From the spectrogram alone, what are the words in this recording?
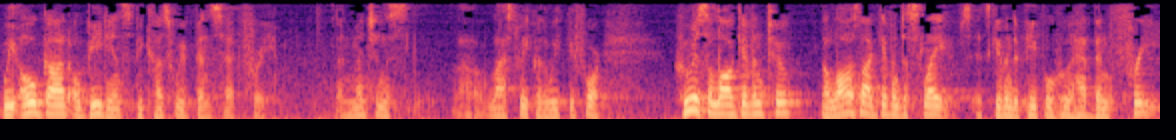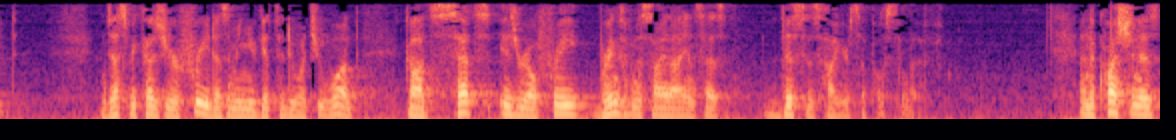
We owe God obedience because we've been set free. I mentioned this uh, last week or the week before. Who is the law given to? The law is not given to slaves, it's given to people who have been freed. And just because you're free doesn't mean you get to do what you want. God sets Israel free, brings them to Sinai, and says, This is how you're supposed to live. And the question is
